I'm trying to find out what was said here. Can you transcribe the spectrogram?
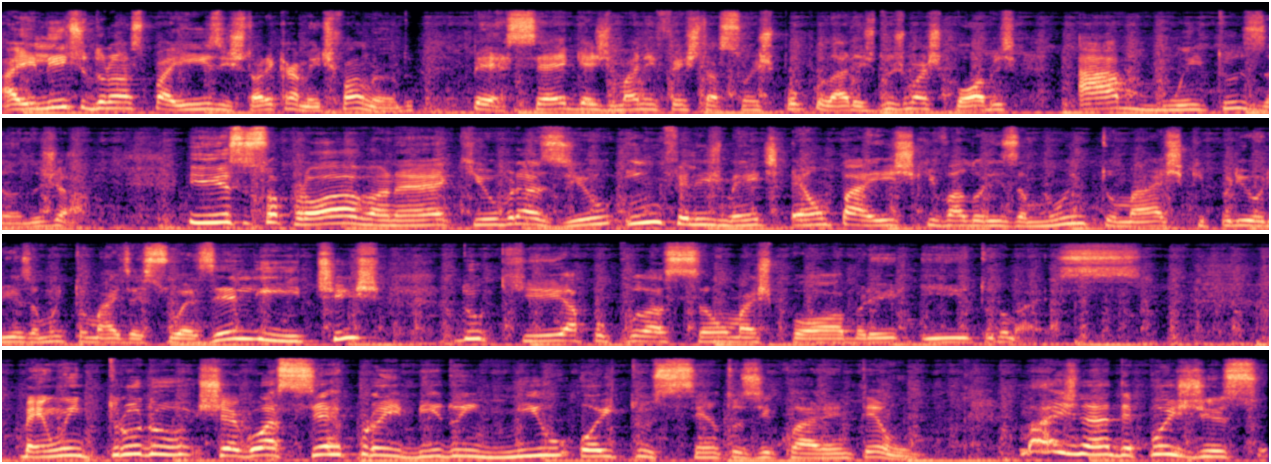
a elite do nosso país, historicamente falando, persegue as manifestações populares dos mais pobres há muitos anos já. E isso só prova, né, que o Brasil, infelizmente, é um país que valoriza muito mais, que prioriza muito mais as suas elites do que a população mais pobre e tudo mais. Bem, o intrudo chegou a ser proibido em 1841. Mas, né, depois disso,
